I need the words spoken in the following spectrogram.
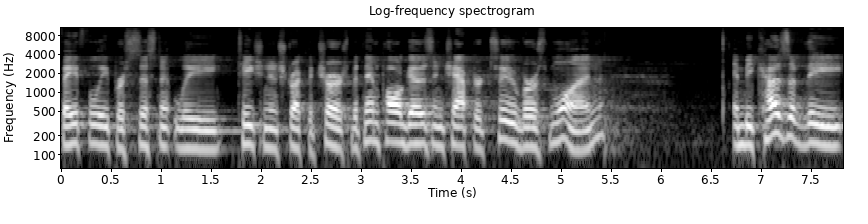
faithfully, persistently teach and instruct the church. But then Paul goes in chapter 2, verse 1, and because of the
